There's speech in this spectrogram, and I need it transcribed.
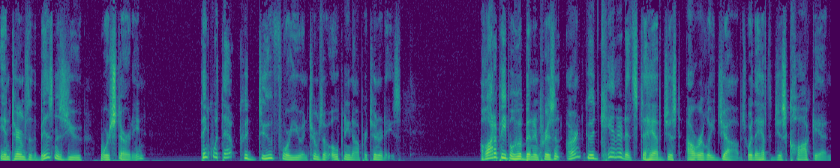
in terms of the business you were starting? Think what that could do for you in terms of opening opportunities. A lot of people who have been in prison aren't good candidates to have just hourly jobs where they have to just clock in.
